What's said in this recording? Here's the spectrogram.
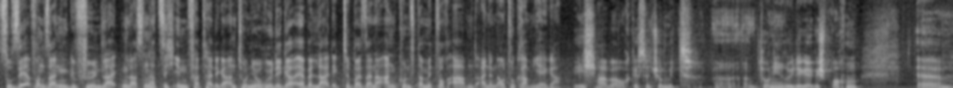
So sehr von seinen Gefühlen leiten lassen hat sich Innenverteidiger Antonio Rüdiger. Er beleidigte bei seiner Ankunft am Mittwochabend einen Autogrammjäger. Ich habe auch gestern schon mit äh, Antonio Rüdiger gesprochen. Ähm,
